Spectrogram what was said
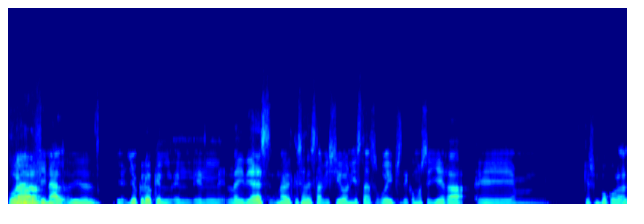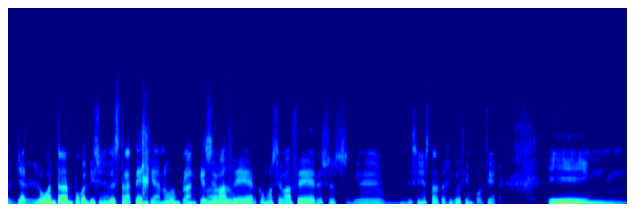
Bueno, al final, yo, creo que la idea es, una vez que se hace esta visión y estas waves de cómo se llega, em, que es un poco, luego entra un poco el diseño de estrategia, ¿no? En plan, qué se va a hacer, cómo se va a hacer, eso es eh, diseño estratégico de 100%. Y,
